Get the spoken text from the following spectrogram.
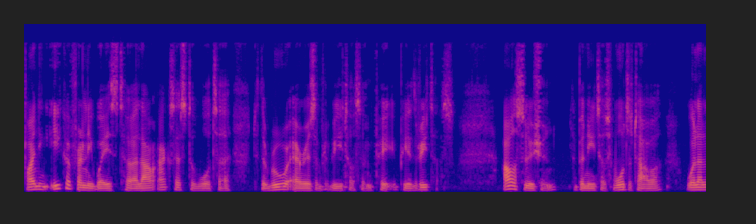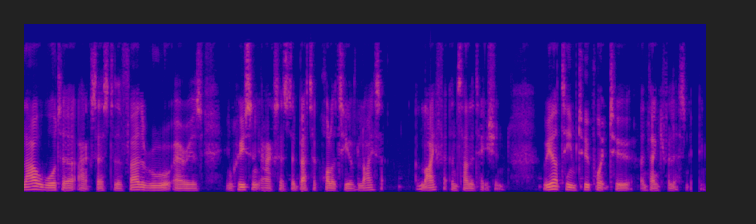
Finding eco-friendly ways to allow access to water to the rural areas of Lobitos and Piedritas. Our solution, the Bonitos Water Tower, will allow water access to the further rural areas, increasing access to better quality of life and sanitation. We are Team 2.2 and thank you for listening.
